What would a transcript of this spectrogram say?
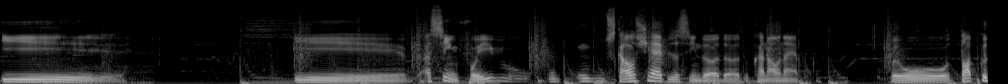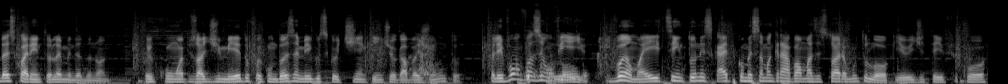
E. E. Assim, foi um dos carros-chefes, assim, do, do, do canal na época. Foi o Tópico 1040, eu lembro do nome. Foi com um episódio de medo, foi com dois amigos que eu tinha que a gente jogava junto. Falei, vamos fazer um vídeo? Vamos. Aí sentou no Skype e começamos a gravar umas histórias muito loucas. E eu editei e ficou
